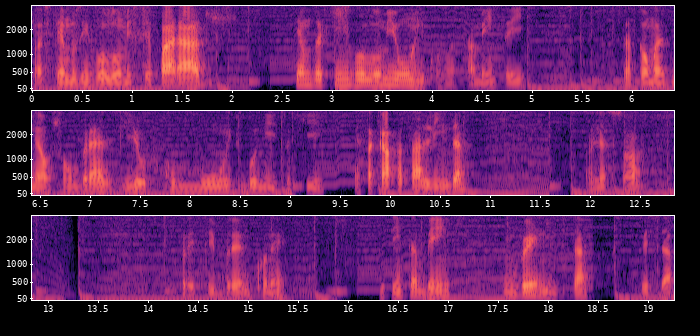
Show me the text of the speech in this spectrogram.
Nós temos em volumes separados, temos aqui em volume único, lançamento aí da Thomas Nelson Brasil. Ficou muito bonito aqui. Essa capa tá linda, Olha só. Preto e branco, né? E tem também um verniz, tá? Ver se dá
